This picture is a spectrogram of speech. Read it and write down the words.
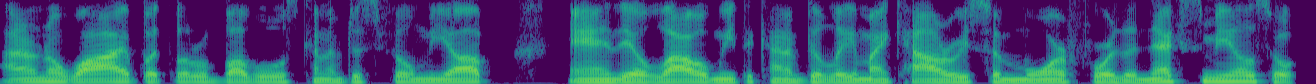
I don't know why, but the little bubbles kind of just fill me up and they allow me to kind of delay my calories some more for the next meal. So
